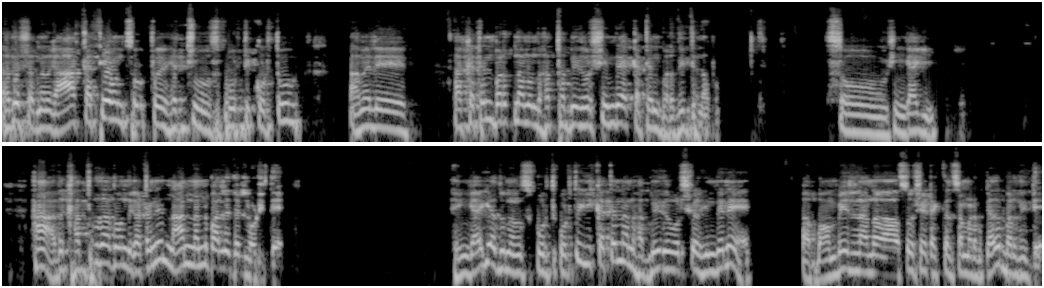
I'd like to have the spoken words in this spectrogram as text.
ಅದೇ ಸರ್, ನನಗೆ ಆ ಕಥೆ ಒಂದು ಸ್ವಲ್ಪ ಹೆಚ್ಚು ಸ್ಫೂರ್ತಿ ಕೊಡ್ತು. ಆಮೇಲೆ ಆ ಕಥೆನ ಬರೆದು ನಾನು ಒಂದು ಹತ್ತು ಹದಿನೈದು ವರ್ಷ ಹಿಂದೆ ಆ ಕಥೆನ ಬರ್ದಿದ್ದೆ ನಾನು. ಸೊ ಹಿಂಗಾಗಿ ಹಾ, ಅದಕ್ಕೆ ಹತ್ತಿರದಾದ ಒಂದು ಘಟನೆ ನಾನು ನನ್ನ ಬಾಲ್ಯದಲ್ಲಿ ನೋಡಿದ್ದೆ. ಹಿಂಗಾಗಿ ಅದು ನನಗೆ ಸ್ಫೂರ್ತಿ ಕೊಡ್ತು. ಈ ಕತೆ ನಾನು ಹದಿನೈದು ವರ್ಷಗಳ ಹಿಂದೆನೆ ಬಾಂಬೆಯಲ್ಲಿ ನಾನು ಅಸೋಸಿಯೇಟ್ ಆಗಿ ಕೆಲಸ ಮಾಡಬೇಕಾದ್ರೆ ಬರೆದಿದ್ದೆ.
